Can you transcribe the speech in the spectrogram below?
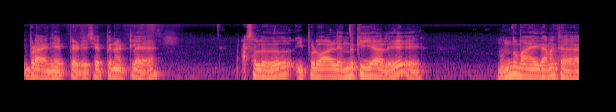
ఇప్పుడు ఆయన చెప్పాడు చెప్పినట్లే అసలు ఇప్పుడు వాళ్ళు ఎందుకు ఇవ్వాలి ముందు మాయ గనక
